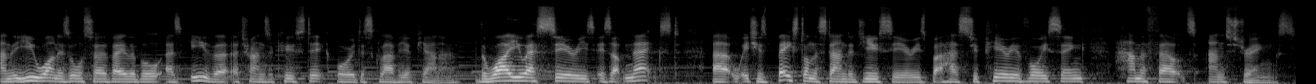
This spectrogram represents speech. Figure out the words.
and the U1 is also available as either a transacoustic or a Disklavier piano. The YUS series is up next, uh, which is based on the standard U series but has superior voicing, hammer felts and strings.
